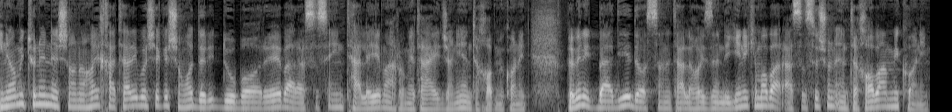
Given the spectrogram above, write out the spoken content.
اینا می‌تونه نشانه های خطری باشه که شما دارید دوباره بر اساس این تله محرومیت هیجانی انتخاب می‌کنید. ببینید بعدی داستان تله های زندگی اینه که ما بر اساسشون انتخابم می‌کنیم.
